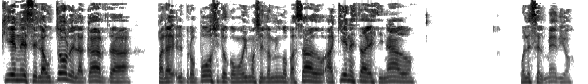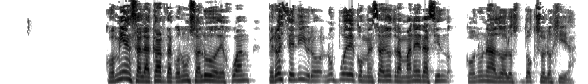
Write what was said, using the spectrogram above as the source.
quién es el autor de la carta, para el propósito, como vimos el domingo pasado, a quién está destinado, cuál es el medio, Comienza la carta con un saludo de Juan, pero este libro no puede comenzar de otra manera siendo con una doxología.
